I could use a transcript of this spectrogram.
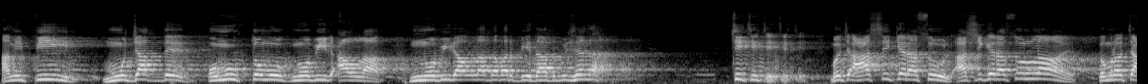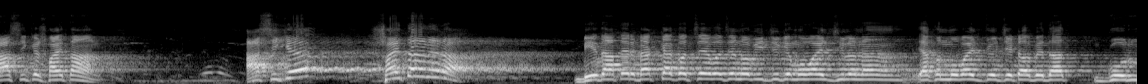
আমি পীর, মুজাদ্দেদ, অমুক তমুক, নবীর আওলাদ। নবীর আওলাদ আবার বেদাত বুঝে না? চি চি চি চি চি। বলছে, আশিকে রাসুল আশিকে রাসুল নয়, তোমরা হচ্ছে আশিকে শয়তান। আশিকে শয়তানেরা। বেদাতের ব্যাখ্যা করছে, বলছে নবীর যুগে মোবাইল ছিল না, এখন মোবাইল চলছে, এটাও বেদাত। গরু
